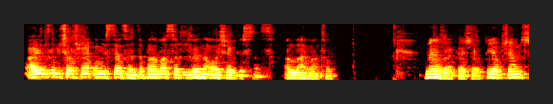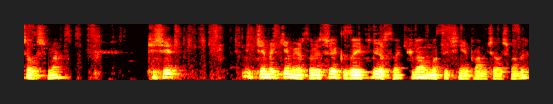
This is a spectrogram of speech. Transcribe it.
Ayrıntılı bir çalışma yapmamı isterseniz de bana WhatsApp üzerinden ulaşabilirsiniz. Allah'a emanet olun. Merhaba arkadaşlar. Bu yapacağımız çalışma kişi hiç yemek yemiyorsa ve sürekli zayıflıyorsa kilo alması için yapılan bir çalışmadır.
